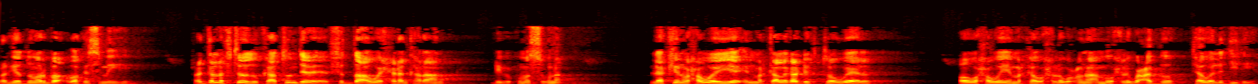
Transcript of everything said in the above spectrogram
Rag iyo dumarba waa ka siman ragga laftoodu kaatun dee fiddaa way xidhan karaan dhibi kuma sugna. Laakiin waxa weeye in marka laga dhigto weel oo waxa weeye marka wax lagu cuno ama wax lagu cabbo taa waa la diidaya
